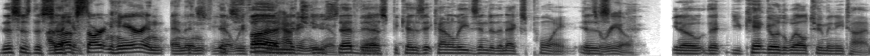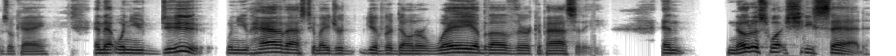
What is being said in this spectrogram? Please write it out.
This is the second. I love starting here and and then it's you know it's we fun that you medium. said Yeah, this because it kind of leads into the next point. Is it's real. you know that you can't go to the well too many times okay and that when you do when you have asked a major give a donor way above their capacity and notice what she said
